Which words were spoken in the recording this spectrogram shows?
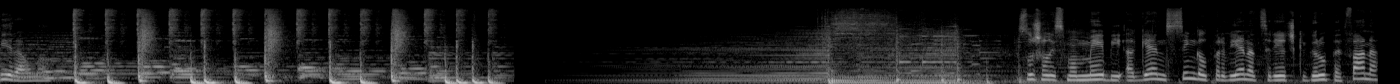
Viralno. Slušali smo Maybe Again, single prvijenac riječke grupe Fana,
